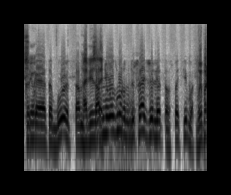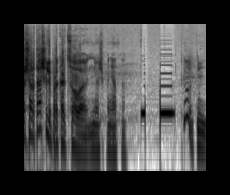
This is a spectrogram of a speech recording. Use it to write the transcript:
какая-то будет. Там, там невозможно дышать же летом. Спасибо. Вы про Шарташ или про Кольцово? Не очень понятно. Ну,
